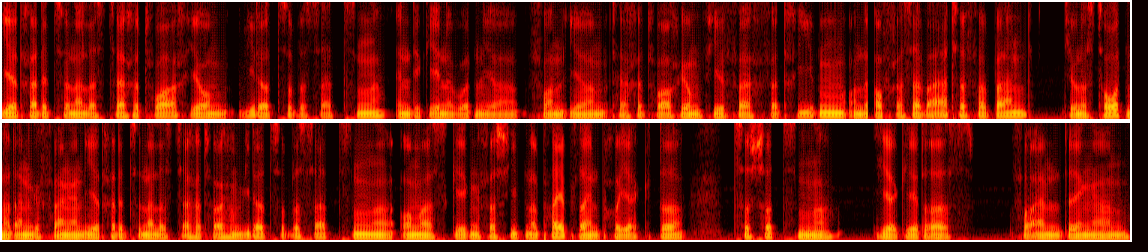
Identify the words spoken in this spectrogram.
ihr traditionelles Territorium wieder zu besetzen. Indigene wurden ja von ihrem Territorium vielfach vertrieben und auf Reservate verbannt. Die Unistoten hat angefangen, ihr traditionelles Territorium wieder zu besetzen, um es gegen verschiedene Pipeline-Projekte zu schützen. Hier geht es vor allem Dingen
